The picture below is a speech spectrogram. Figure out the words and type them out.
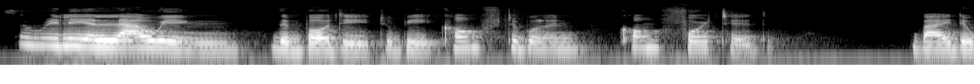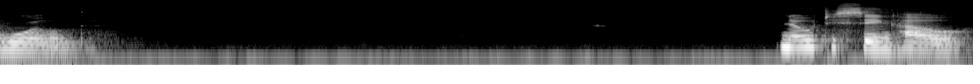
So, really allowing the body to be comfortable and comforted by the world. Noticing how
